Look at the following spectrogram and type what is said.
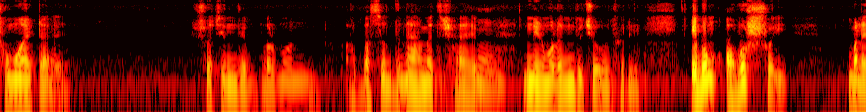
সময়টায় শচীন দেব বর্মন আব্বাসুদ্দিন আহমেদ সাহেব নির্মলেন্দু চৌধুরী এবং অবশ্যই মানে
